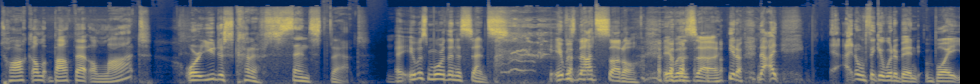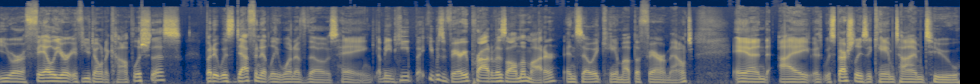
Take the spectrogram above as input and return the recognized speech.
talk about that a lot, or you just kind of sensed that? Uh, It was more than a sense. it was not subtle. It was, uh, you know, now I, I don't think it would have been, boy, you're a failure if you don't accomplish this. But it was definitely one of those. Hey, I mean, he he was very proud of his alma mater, and so it came up a fair amount. And I, especially as it came time to,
